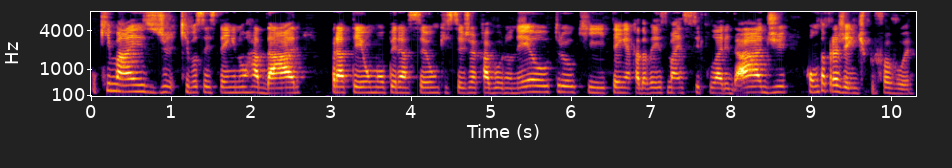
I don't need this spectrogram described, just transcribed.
O que mais de, que vocês têm no radar para ter uma operação que seja carbono neutro, que tenha cada vez mais circularidade? Conta para gente, por favor.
